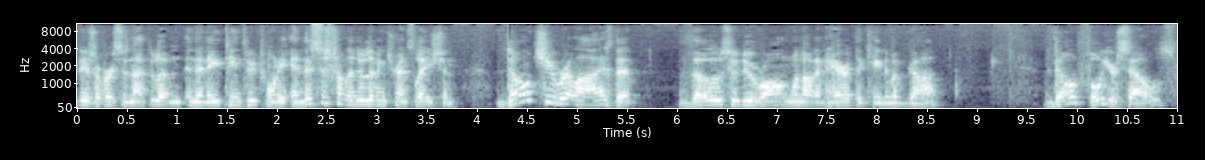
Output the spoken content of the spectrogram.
these are verses 9 through 11, and then 18 through 20. And this is from the New Living Translation. Don't you realize that those who do wrong will not inherit the kingdom of God? Don't fool yourselves.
